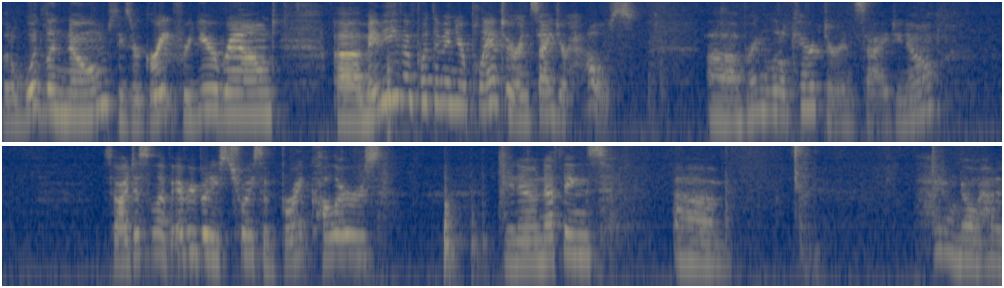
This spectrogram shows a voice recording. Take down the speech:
little woodland gnomes. These are great for year round. Uh, maybe even put them in your planter inside your house. Uh, bring a little character inside, you know? So I just love everybody's choice of bright colors. You know, nothing's, um, I don't know how to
